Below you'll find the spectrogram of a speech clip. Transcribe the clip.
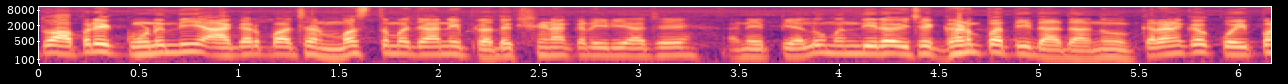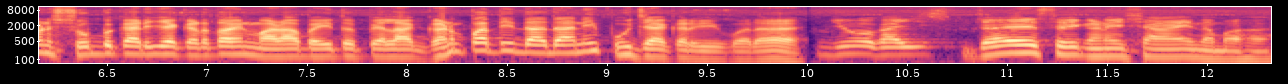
તો આપણે કુંડની આગળ પાછળ મસ્ત મજાની પ્રદક્ષિણા કરી રહ્યા છે અને પેલું મંદિર આવ્યું છે ગણપતિ દાદાનું. કારણ કે કોઈ પણ શુભ કાર્ય કરતા હોય ને મારા ભાઈ તો પેલા ગણપતિ દાદાની પૂજા કરવી પડે. જુઓ ગાઈસ જય શ્રી ગણેશાય નમઃ.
